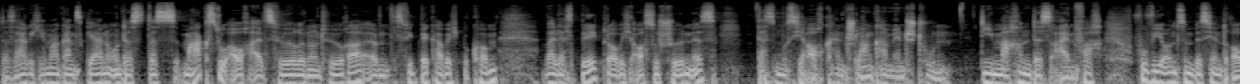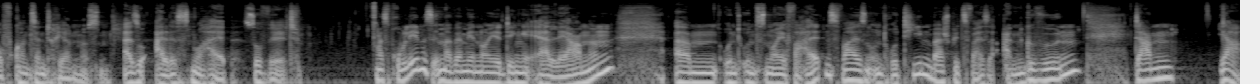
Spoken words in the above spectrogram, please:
Da sage ich immer ganz gerne, und das, das magst du auch als Hörerinnen und Hörer, ähm, das Feedback habe ich bekommen, weil das Bild, glaube ich, auch so schön ist. Das muss ja auch kein schlanker Mensch tun. Die machen das einfach, wo wir uns ein bisschen drauf konzentrieren müssen. Also alles nur halb so wild. Das Problem ist immer, wenn wir neue Dinge erlernen ähm, und uns neue Verhaltensweisen und Routinen beispielsweise angewöhnen, dann ja,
